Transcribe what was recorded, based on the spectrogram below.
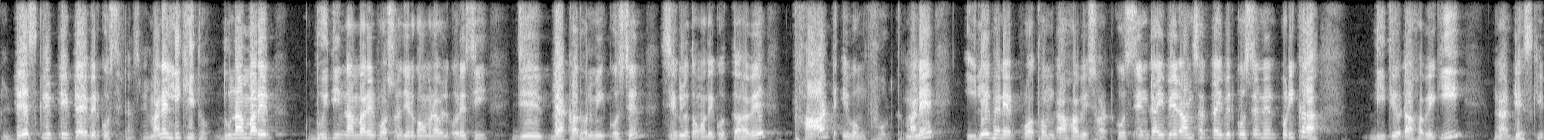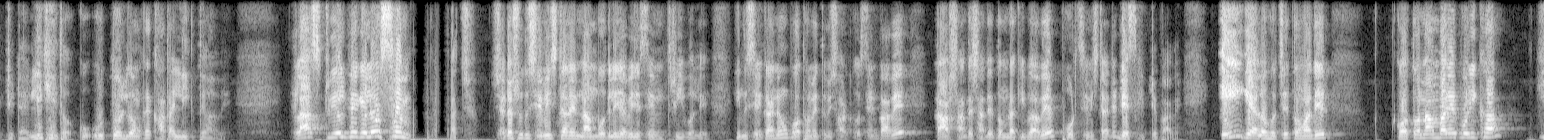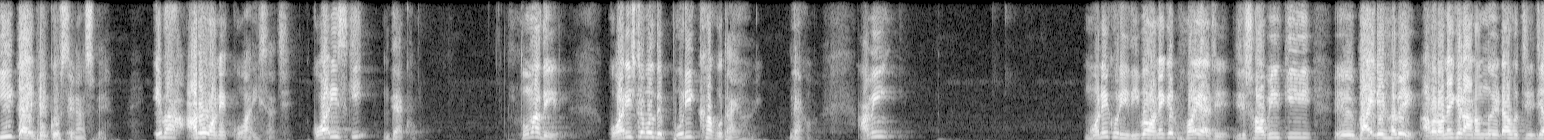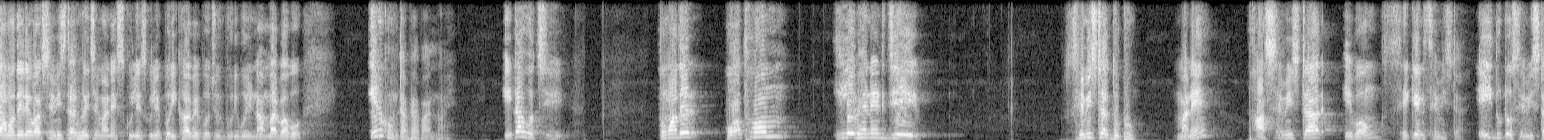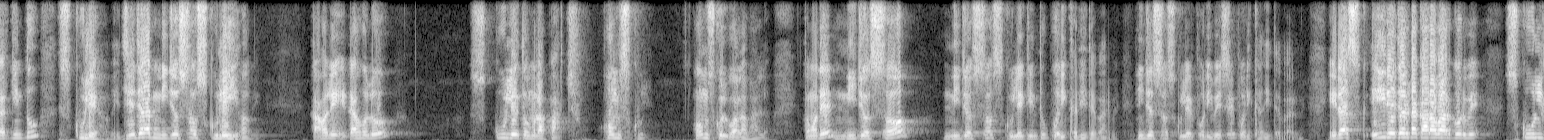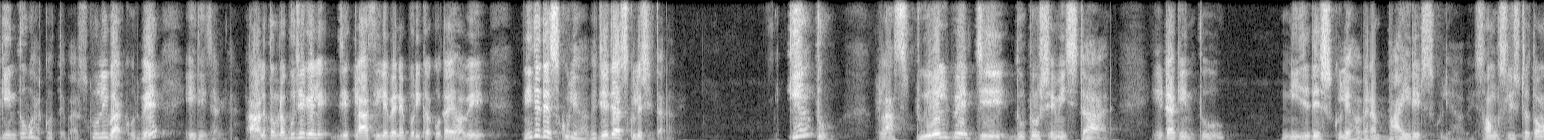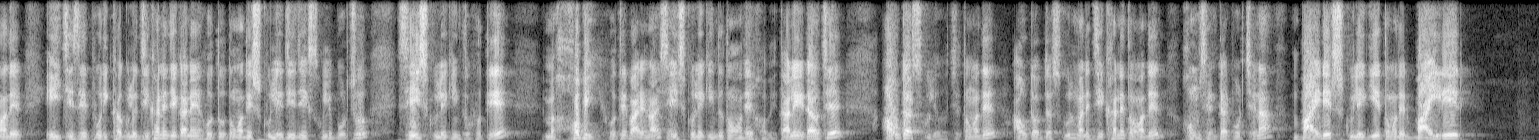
ডেসক্রিপটিভ টাইপের কোশ্চেন আসবে। মানে লিখিত, দু নাম্বারের, দুই, তিন নাম্বারের প্রশ্ন যেরকম আমরা করেছি, যে ব্যাখ্যাধর্মী কোশ্চেন সেগুলো তোমাদের করতে হবে থার্ড এবং ফোর্থ মানে ইলেভেনের প্রথমটা হবে শর্ট কোশ্চেন টাইপের আনসার টাইপের কোশ্চেনের পরীক্ষা, দ্বিতীয়টা হবে কি? না ডেসক্রিপটিভ টাইপ লিখিত, উত্তর তোমাকে খাতায় লিখতে হবে। ক্লাস টুয়েলভে গেলেও সেম পাচ্ছ। সেটা শুধু সেমিস্টারের নাম বদলে যাবে যে সেম থ্রি বলে। কিন্তু সেখানেও প্রথমে তুমি শর্ট কোশ্চেন পাবে, তার সাথে সাথে তোমরা কি পাবে ফোর্থ সেমিস্টারে ডেসক্রিপ্টে পাবে। এই গেল হচ্ছে তোমাদের কত নাম্বারের পরীক্ষা, কি টাইপের কোশ্চেন আসবে। এবার আরও অনেক কোয়ারিস আছে। কোয়ারিস কি? দেখো, তোমাদের কোয়ারিসটা বলতে পরীক্ষা কোথায় হবে? দেখো, আমি মনে করি দিবা অনেকের ভয় আছে যে সবই কি বাইরে হবে? আবার অনেকের আনন্দ এটা হচ্ছে যে আমাদের এবার সেমিস্টার হয়েছে মানে স্কুলে স্কুলে পরীক্ষা হবে, প্রচুর বুড়ি বুড়ি নাম্বার পাবো। এরকমটা ব্যাপার নয়। এটা হচ্ছে তোমাদের প্রথম ইলেভেনের যে সেমিস্টার দুটো মানে ফার্স্ট সেমিস্টার এবং সেকেন্ড সেমিস্টার এই দুটো সেমিস্টার কিন্তু স্কুলে হবে, যে যার নিজস্ব স্কুলেই হবে। তাহলে এটা হলো স্কুলে তোমরা পাচ্ছ হোম স্কুল হোম স্কুল বলা ভালো। তোমাদের নিজস্ব নিজস্ব স্কুলে কিন্তু পরীক্ষা দিতে পারবে। নিজস্ব স্কুলের পরিবেশে পরীক্ষা দিতে পারবে। এটা এই রেজাল্টটা কারা বার করবে? স্কুল কিন্তু বার করতে পারবে। স্কুলই বার করবে এই রেজাল্টটা। তাহলে তোমরা বুঝে গেলে যে ক্লাস ইলেভেনে পরীক্ষা কোথায় হবে? নিজেদের স্কুলে হবে, যে যা স্কুলে সে তার হবে। কিন্তু ক্লাস টুয়েলভের যে দুটো সেমিস্টার, এটা কিন্তু নিজেদের স্কুলে হবে না, বাইরের স্কুলে হবে। সংশ্লিষ্ট তোমাদের এইচএসের পরীক্ষাগুলো যেখানে যেখানে হতো, তোমাদের স্কুলে যে যে স্কুলে পড়ছো, সেই স্কুলে কিন্তু হতে হবেই হতে পারে নয়, সেই স্কুলে কিন্তু তোমাদের হবে তাহলে এটা হচ্ছে আউটার স্কুলে হচ্ছে। তোমাদের আউট অফ দ্য স্কুল মানে যেখানে তোমাদের হোম সেন্টার পড়ছে না, বাইরের স্কুলে গিয়ে তোমাদের বাইরের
